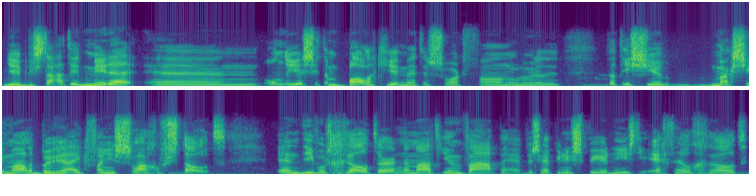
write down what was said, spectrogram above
je bestaat in het midden en onder je zit een balkje met een soort van, hoe noemen we dat? Dat is je maximale bereik van je slag of stoot. En die wordt groter naarmate je een wapen hebt. Dus heb je een speer, dan is die echt heel groot.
